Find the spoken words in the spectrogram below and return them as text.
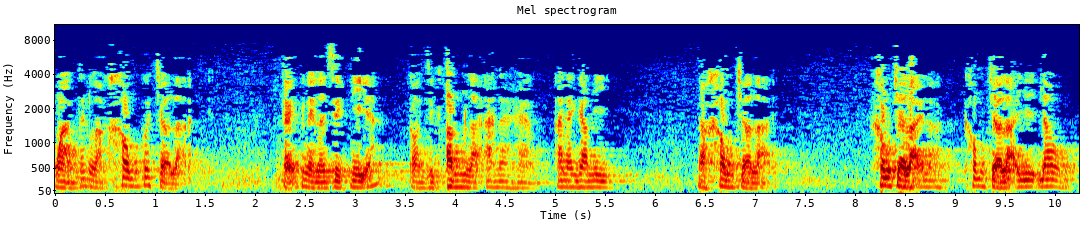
hoàn tức là không có trở lại. Cái này là dịch nghĩa, còn dịch âm là anaham, anagami, là không trở lại. Không trở lại là không trở lại gì đâu,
